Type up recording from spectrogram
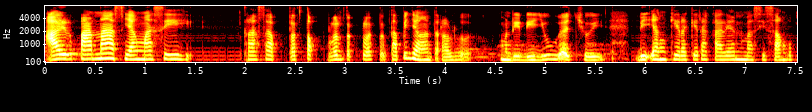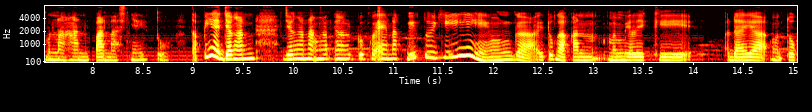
Air panas yang masih kerasa pletok pletok pletok. Tapi jangan terlalu mendidih juga cuy. Di yang kira-kira kalian masih sanggup menahan panasnya itu. Tapi ya jangan jangan hangat-hangat kuku enak gitu ji. Enggak itu nggak akan memiliki daya untuk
